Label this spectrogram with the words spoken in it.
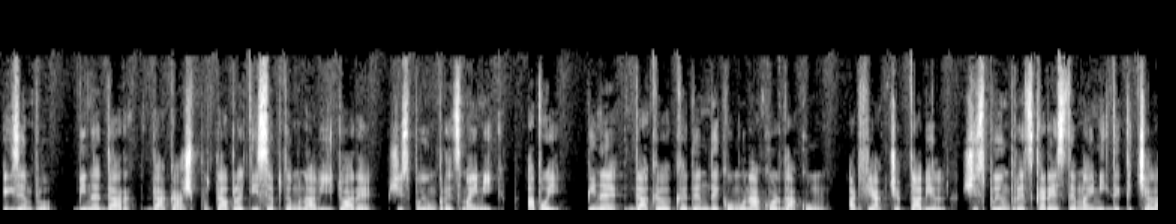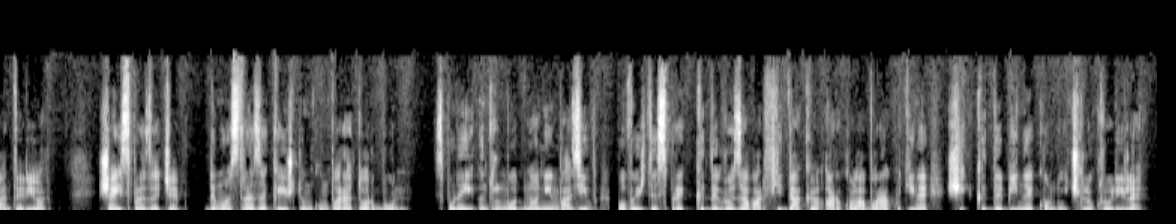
Exemplu, bine, dar dacă aș putea plăti săptămâna viitoare și spui un preț mai mic. Apoi, Bine, dacă cădem de comun acord acum, ar fi acceptabil și spui un preț care este mai mic decât cel anterior. 16. Demonstrează că ești un cumpărător bun. Spune-i într-un mod non-invaziv povești despre cât de grozav ar fi dacă ar colabora cu tine și cât de bine conduci lucrurile.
